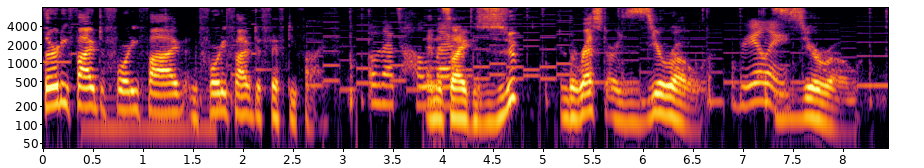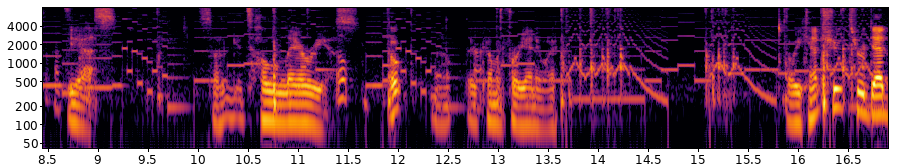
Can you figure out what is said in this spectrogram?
35 to 45 and 45 to 55. Oh, that's hilarious. And it's like zoop, and the rest are zero. really. Zero. That's funny. Yes. So it's hilarious. Oh, oh no, they're coming for you anyway. Oh, you can't shoot through dead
